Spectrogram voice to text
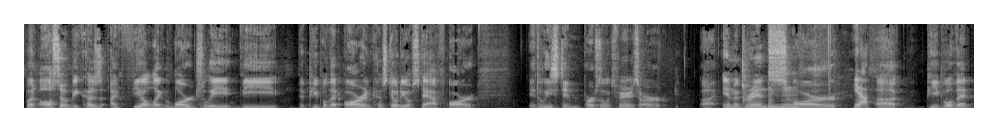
but also because I feel like largely the the people that are in custodial staff are, at least in personal experience, are uh, immigrants, are Yeah. uh, people that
